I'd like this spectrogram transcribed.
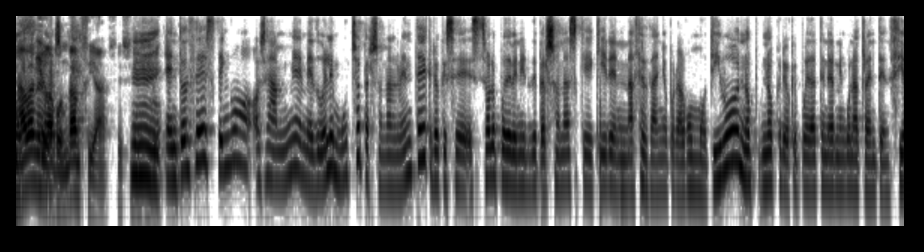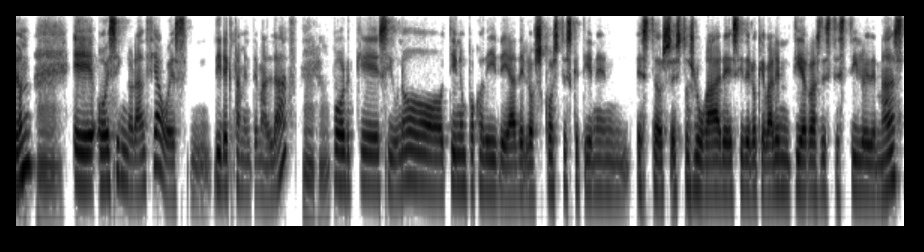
nada en la abundancia. Mm, entonces, tengo, o sea, a mí me, duele mucho personalmente, creo que se, solo puede venir de personas que quieren hacer daño por algún motivo, no, no creo que pueda tener tener ninguna otra intención, mm. eh, o es ignorancia o es directamente maldad, porque si uno tiene un poco de idea de los costes que tienen estos, estos lugares y de lo que valen tierras de este estilo y demás,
